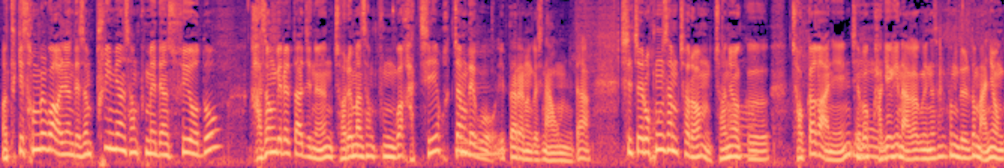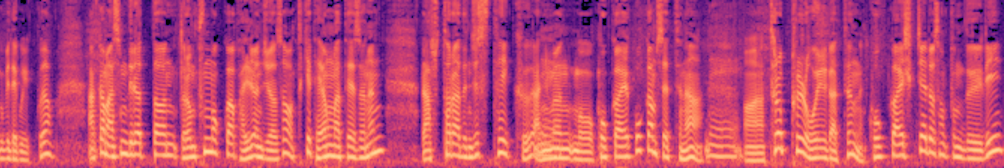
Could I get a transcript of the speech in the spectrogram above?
어, 특히 선물과 관련돼서는 프리미엄 상품에 대한 수요도 가성비를 따지는 저렴한 상품과 같이 확장되고 음. 있다라는 것이 나옵니다. 실제로 홍삼처럼 전혀 그 저가가 아닌 제법 어. 네. 가격이 나가고 있는 상품들도 많이 언급이 되고 있고요. 아까 말씀드렸던 그런 품목과 관련지어서 특히 대형마트에서는 랍스터라든지 스테이크 아니면 뭐 고가의 꽃감 세트나 네. 어, 트러플 오일 같은 고가의 식재료 상품들이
